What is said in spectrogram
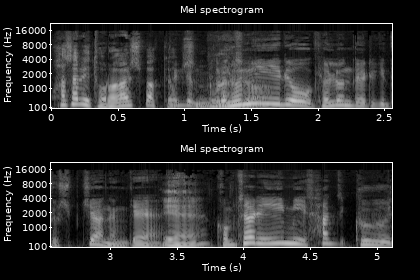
화살이 돌아갈 수밖에 없습니다. 그렇죠. 무혐의로 결론 내리기도 쉽지 않은 게 예. 검찰이 이미 사, 그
